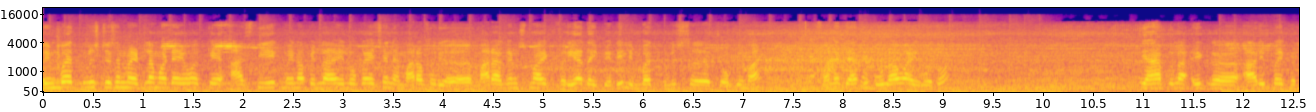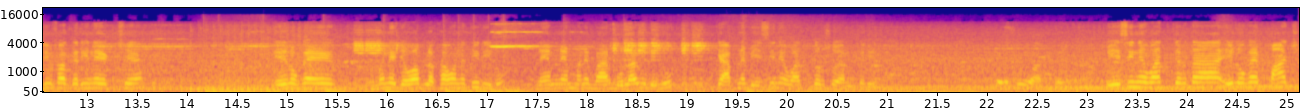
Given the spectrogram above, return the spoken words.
લીંબાયત પોલીસ સ્ટેશનમાં એટલા માટે આવ્યો કે આજથી એક મહિના પહેલાં એ લોકોએ છે ને મારા મારા અગેન્સ્ટમાં એક ફરિયાદ આપી હતી લિંબાયત પોલીસ ચોકીમાં. મને ત્યાંથી બોલાવવા આવ્યો હતો. ત્યાં પેલા એક આરિફભાઈ ખલીફા કરીને એક છે. એ લોકોએ મને જવાબ લખાવવા નથી દીધું ને એમને એમ મને બહાર બોલાવી લીધું કે આપને બેસીને વાત કરશો એમ કરીને. બેસીને વાત કરતા એ લોકોએ પાંચ છ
